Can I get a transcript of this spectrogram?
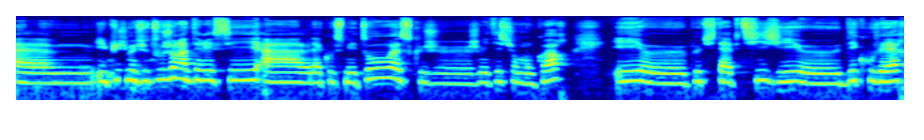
Et puis, je me suis toujours intéressée à la cosméto, à ce que je, je mettais sur mon corps. Et petit à petit, j'ai découvert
